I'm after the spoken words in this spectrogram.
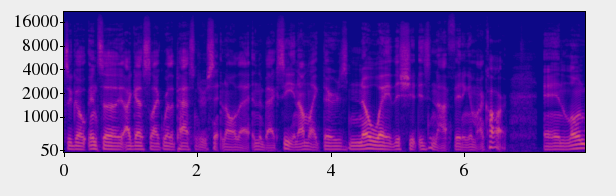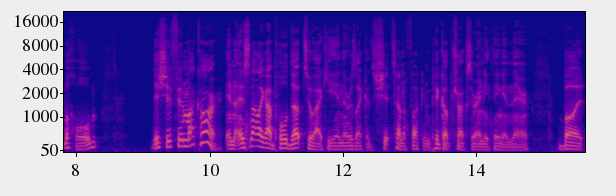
to go into, I guess, like where the passenger is sitting, all that in the back seat. And I'm like, there's no way this shit is not fitting in my car. And lo and behold, this shit fit in my car. And it's not like I pulled up to IKEA and there was like a shit ton of fucking pickup trucks or anything in there. But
